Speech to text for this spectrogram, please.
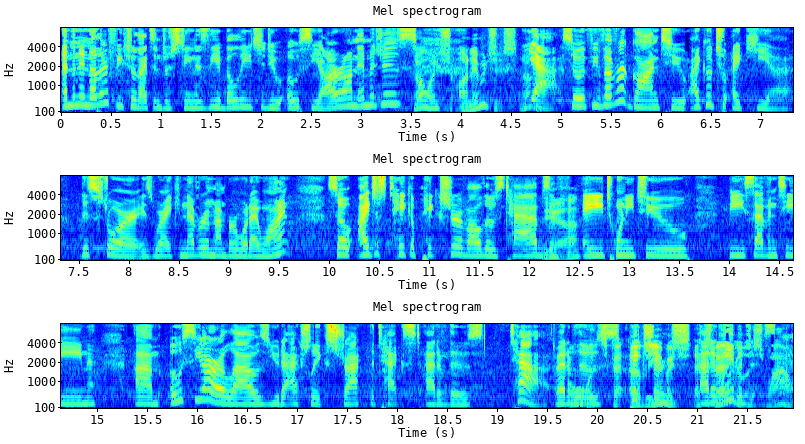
and then another feature that's interesting is the ability to do OCR on images. Oh, on images. Oh. Yeah, so if you've ever gone to, I go to IKEA. This store is where I can never remember what I want. So I just take a picture of all those tabs Yeah. of A22, B17. Um, OCR allows you to actually extract the text out of those tab, out of Oh, those fa- pictures, image. Out of the images. Wow.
